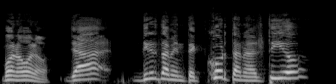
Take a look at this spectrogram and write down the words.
Bueno, bueno, ya directamente cortan al tío,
